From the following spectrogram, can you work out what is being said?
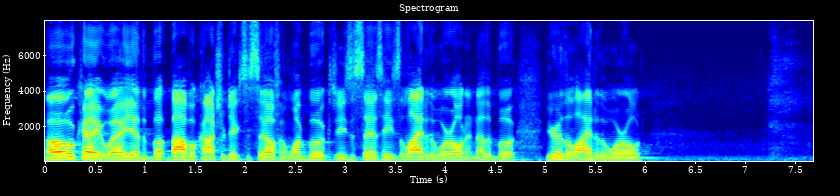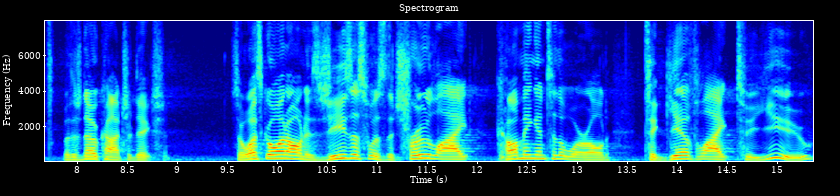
oh, okay, well, yeah, the Bible contradicts itself. In one book, Jesus says he's the light of the world. In another book, you're the light of the world. But there's no contradiction. So what's going on is Jesus was the true light coming into the world to give light to you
